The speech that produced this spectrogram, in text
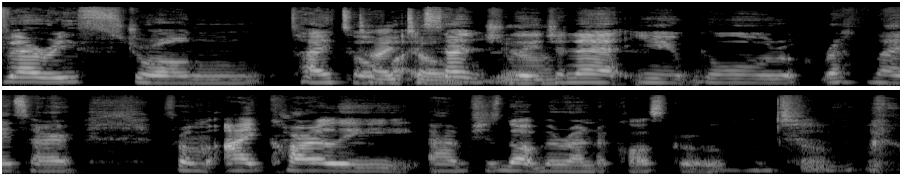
very strong title, but essentially, yeah. Jennette, you will recognize her from iCarly. Um, she's not Miranda Cosgrove. Oh.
